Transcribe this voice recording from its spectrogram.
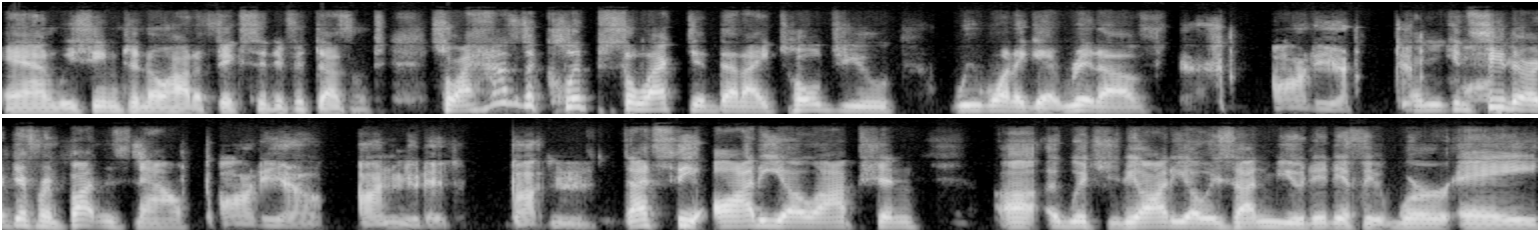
And we seem to know how to fix it if it doesn't. So I have the clip selected that I told you we want to get rid of. Audio. And you can see there are different buttons now. Audio. Unmuted. Button. That's the audio option, uh, which the audio is unmuted. If it were a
